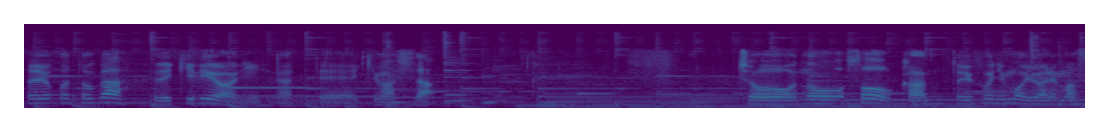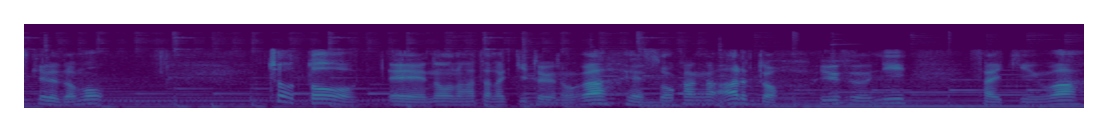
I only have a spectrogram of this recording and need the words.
ということができるようになってきました。腸脳相関というふうにも言われますけれども腸と、えー、脳の働きというのが、え相関があるというふうに最近は、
